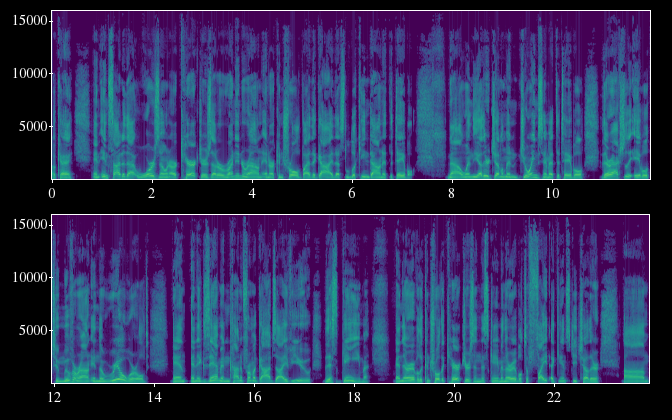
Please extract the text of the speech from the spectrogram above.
Okay. And inside of that war zone are characters that are running around and are controlled by the guy that's looking down at the table. Now, when the other gentleman joins him at the table, they're actually able to move around in the real world and and examine kind of from a God's eye view this game and they're able to control the characters in this game and they're able to fight against each other um,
